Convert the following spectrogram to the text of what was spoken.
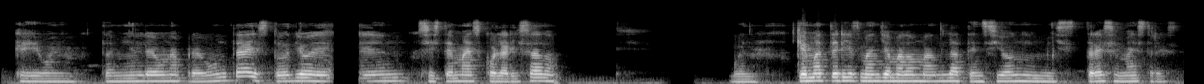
Ok, bueno, también leo una pregunta. Estudio en sistema escolarizado. Bueno, ¿qué materias me han llamado más la atención en mis tres semestres?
